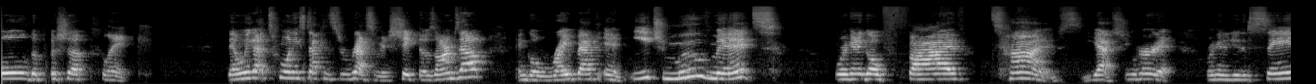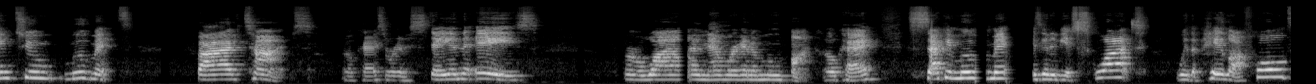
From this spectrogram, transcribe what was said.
Hold the push up plank. Then we got 20 seconds to rest. We're going to shake those arms out and go right back in. Each movement, we're going to go five times. Yes, you heard it. We're going to do the same two movements five times. Okay, so we're going to stay in the A's for a while and then we're going to move on. Okay, second movement is going to be a squat with a Pallof hold.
